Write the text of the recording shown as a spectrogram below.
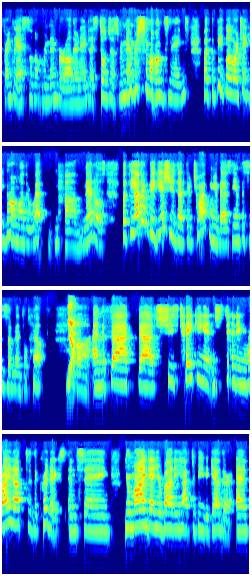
Frankly, I still don't remember all their names. I still just remember Simone's names, but the people who are taking home other wet, um, medals. But the other big issue that they're talking about is the emphasis on mental health. Yeah. Uh, and the fact that she's taking it and standing right up to the critics and saying, your mind and your body have to be together. And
